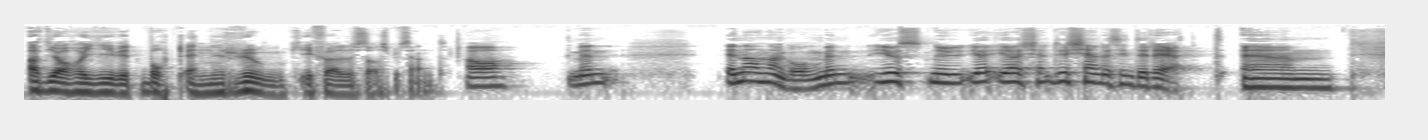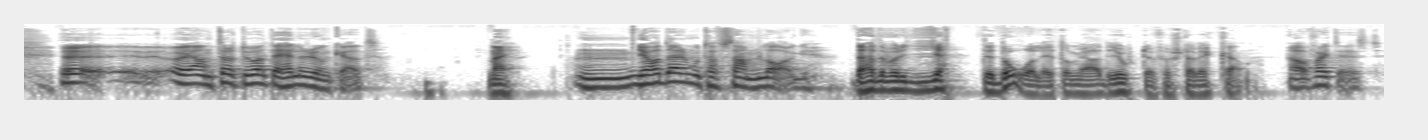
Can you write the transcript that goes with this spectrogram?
att jag har givit bort en runk i födelsedagspresent. Ja, men en annan gång. Men just nu, jag, jag, det kändes inte rätt. Eh, och jag antar att du har inte heller runkat? Nej. Mm, jag har däremot haft samlag. Det hade varit jättedåligt om jag hade gjort det första veckan. Ja, faktiskt.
